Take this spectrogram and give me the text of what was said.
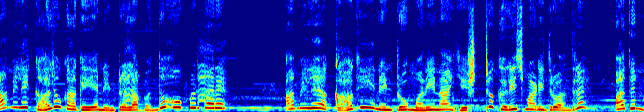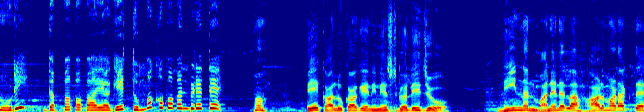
ಆಮೇಲೆ ಕಾಲು ಕಾಗೆಯ ನೆಂಟ್ರೆಲ್ಲ ಬಂದು ಹೋಗ್ಬಿಡ್ತಾರೆ. ಆಮೇಲೆ ಆ ಕಾಗೆಯ ನೆಂಟ್ರು ಮನೇನ ಎಷ್ಟು ಗಲೀಜ್ ಮಾಡಿದ್ರು ಅಂದ್ರೆ ಅದನ್ ನೋಡಿ ದಪ್ಪ ಪಪಾಯಗೆ ತುಂಬಾ ಕೋಪ ಬಂದ್ಬಿಡತ್ತೆ. ಹ ಏ ಕಾಲು ಕಾಗೆ ನೀನ್ ಎಷ್ಟು ಗಲೀಜು? ನೀನ್ ನನ್ನ ಮನೆನೆಲ್ಲ ಹಾಳು ಮಾಡಾಕ್ದೆ.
